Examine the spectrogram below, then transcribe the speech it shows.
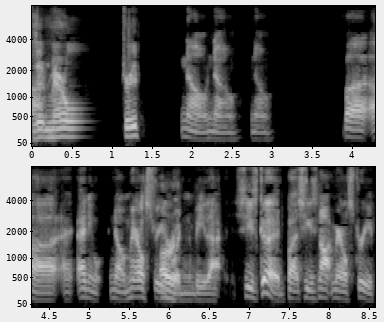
is it Um, Meryl Streep? No, no, no. But uh, anyway, no, Meryl Streep right. wouldn't be that. She's good, but she's not Meryl Streep.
